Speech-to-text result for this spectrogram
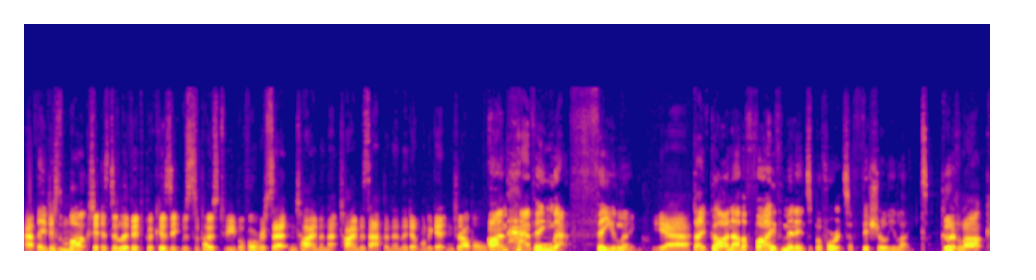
Have they just marked it as delivered because it was supposed to be before a certain time and that time has happened and they don't want to get in trouble? I'm having that feeling. Yeah. They've got another five minutes before it's officially late. Good luck.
